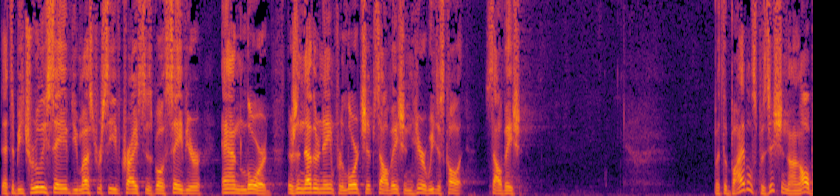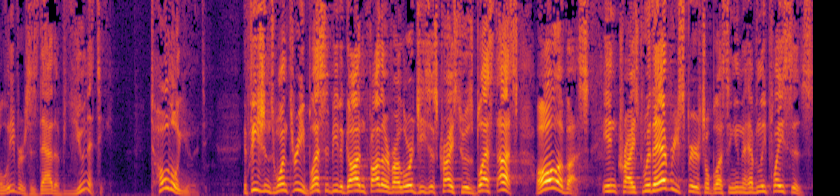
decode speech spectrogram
That to be truly saved, you must receive Christ as both Savior and Lord. There's another name for lordship salvation. Here we just call it salvation. But the Bible's position on all believers is that of unity, total unity. Ephesians 1 3, blessed be the God and Father of our Lord Jesus Christ, who has blessed us, all of us, in Christ with every spiritual blessing in the heavenly places.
